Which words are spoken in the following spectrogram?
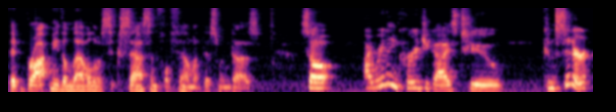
that brought me the level of success and fulfillment this one does. So I really encourage you guys to consider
